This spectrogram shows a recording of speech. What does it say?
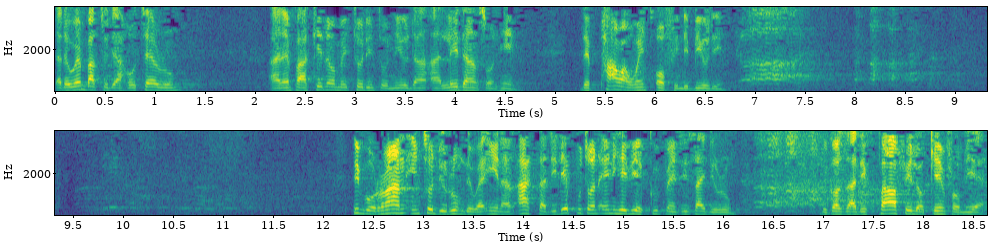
that they went back to their hotel room and then Pa Akindayomi told him to kneel down and lay hands on him. The power went off in the building. People ran into the room they were in and asked that did they put on any heavy equipment inside the room? Because that the power failure came from here.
